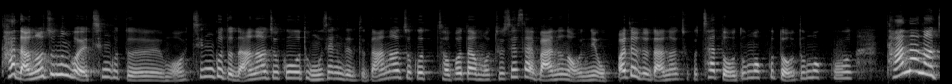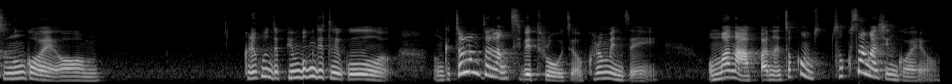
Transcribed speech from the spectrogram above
다 나눠주는 거예요, 친구들. 뭐, 친구도 나눠주고, 동생들도 나눠주고, 저보다 뭐 두세 살 많은 언니, 오빠들도 나눠주고, 차 너도 먹고, 너도 먹고, 다 나눠주는 거예요. 그리고 이제 빈 봉지 들고, 이렇게 쫄랑쫄랑 집에 들어오죠. 그러면 이제 엄마나 아빠는 조금 속상하신 거예요.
